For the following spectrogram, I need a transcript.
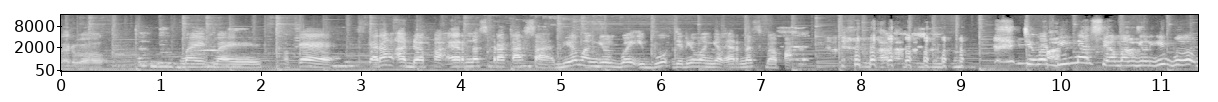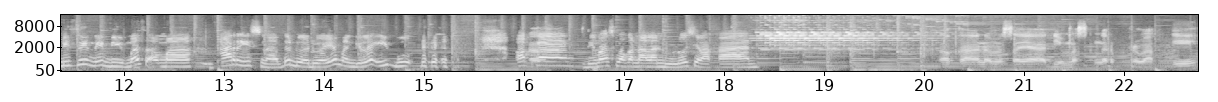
baru Baik, baik. Oke, sekarang ada Pak Ernest Prakasa. Dia manggil gue ibu, jadi manggil Ernest bapak. Cuma Dimas yang manggil ibu di sini, Dimas sama Aris. Nah, itu dua-duanya manggilnya ibu. Oke, Dimas mau kenalan dulu, silakan. Oke, nama saya Dimas Enggar Perwakti.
